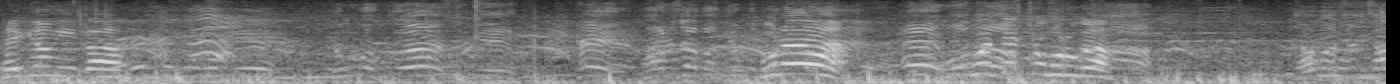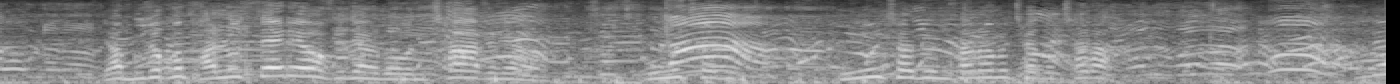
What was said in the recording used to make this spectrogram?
태경이가. 도나. 골대 쪽으로 가. 야 무조건 발로 때려. 그냥 넌 차 그냥. 공을 차든 공을 차든 사람을 차든 차라 핸들.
